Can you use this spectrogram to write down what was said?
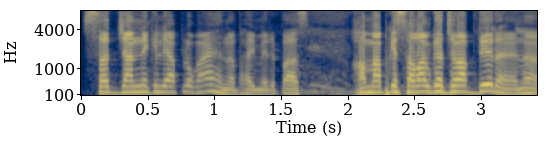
सच जानने के लिए आप लोग आए हैं ना भाई मेरे पास? हम आपके सवाल का जवाब दे रहे हैं ना?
